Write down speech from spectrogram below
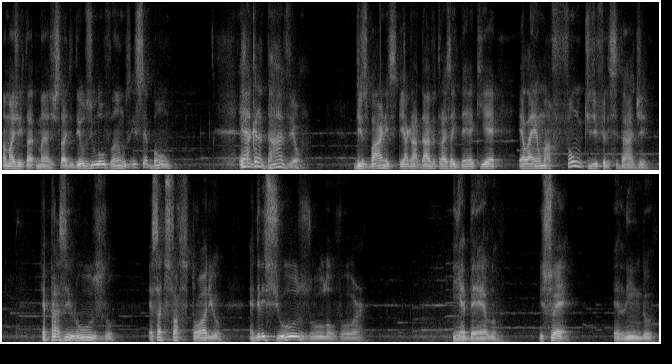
a majestade de Deus e o louvamos. Isso é bom. É agradável. Diz Barnes que agradável traz a ideia que é ela é uma fonte de felicidade. É prazeroso, é satisfatório, é delicioso o louvor. E é belo. Isso é é lindo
